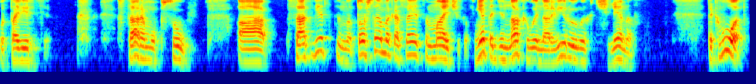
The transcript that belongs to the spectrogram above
Вот поверьте, старому псу. А Соответственно, то же самое касается мальчиков. Нет одинаково иннервируемых членов. Так вот,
